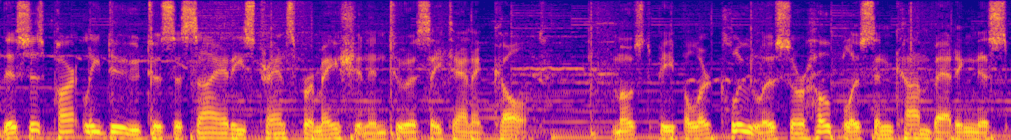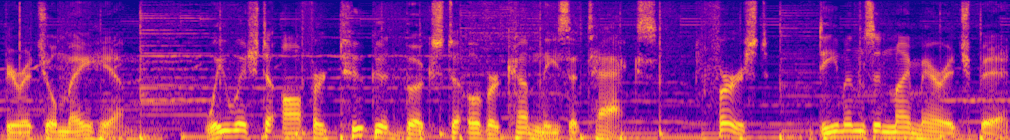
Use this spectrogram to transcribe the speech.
This is partly due to society's transformation into a satanic cult. Most people are clueless or hopeless in combating this spiritual mayhem. We wish to offer two good books to overcome these attacks. First, Demons in My Marriage Bed,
